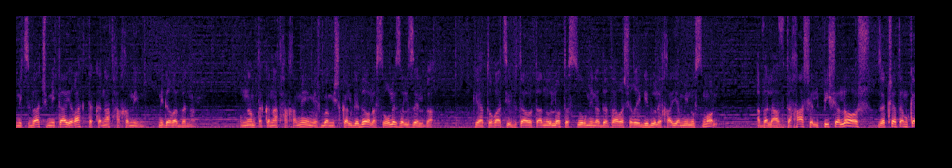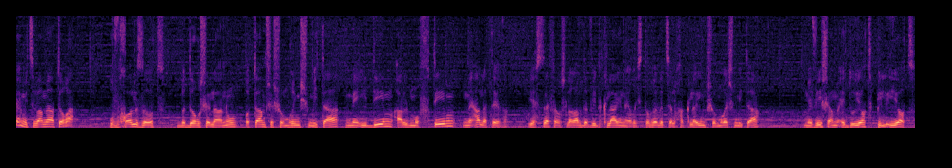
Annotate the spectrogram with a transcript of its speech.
מצוות שמיטה היא רק תקנת חכמים, מדרבנן. אמנם תקנת חכמים יש בה משקל גדול, אסור לזלזל בה. כי התורה ציוותה אותנו לא תסור מן הדבר אשר יגידו לך ימין ושמאל. אבל ההבטחה של פי שלוש זה כשאתה מקיים מצווה מהתורה. ובכל זאת, בדור שלנו, אותם ששומרים שמיטה מעידים על מופתים מעל הטבע. יש ספר של הרב דוד קליינר, הסתובב אצל חקלאים שומרי שמיטה, מביא שם עדויות פלאיות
